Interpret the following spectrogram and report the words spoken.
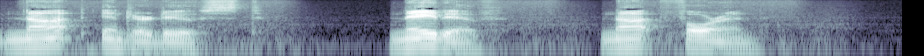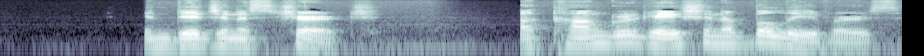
not introduced. Native, not foreign. Indigenous Church, a congregation of believers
